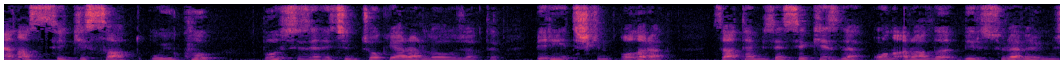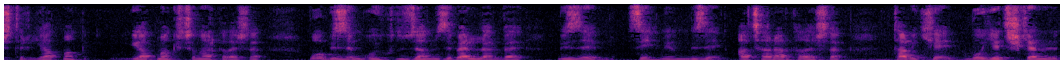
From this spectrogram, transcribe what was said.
en az 8 saat uyku bu sizin için çok yararlı olacaktır. Bir yetişkin olarak zaten bize 8 ile 10 aralığı bir süre verilmiştir yatmak yatmak için arkadaşlar. Bu bizim uyku düzenimizi belirler ve bizi zihnimizi açar arkadaşlar. Tabii ki bu yetişkin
